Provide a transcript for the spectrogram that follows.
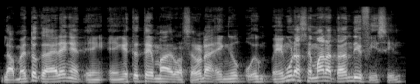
Lamento caer en, en, este tema del Barcelona en, en una semana tan difícil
